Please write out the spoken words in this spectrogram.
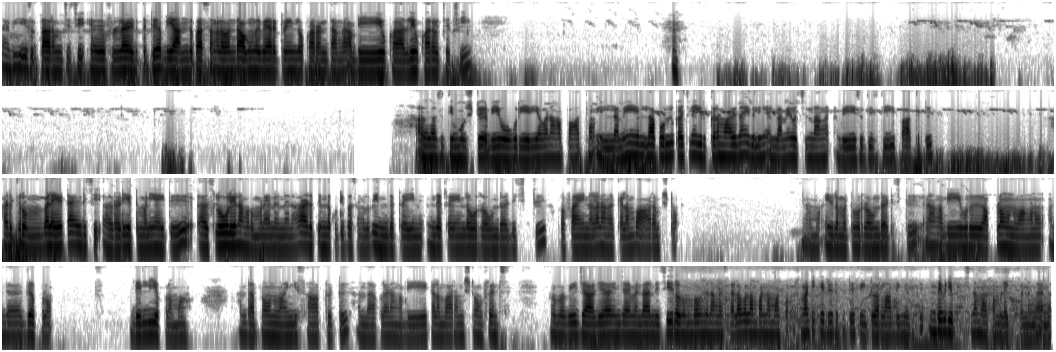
அப்படியே சுற்ற ஆரம்பிச்சிச்சு. ஃபுல்லாக எடுத்துகிட்டு அப்படியே அந்த பசங்களை வந்து அவங்க வேறு ட்ரெயினில் உட்காரன்ட்டாங்க. அப்படியே உட்கா அதுலேயே உட்கார வச்சாச்சு. அதெல்லாம் சுற்றி முடிச்சுட்டு அப்படியே ஒவ்வொரு ஏரியாவாக நாங்கள் பார்த்தோம். எல்லாமே எல்லா பொருள்காட்சிலையும் இருக்கிற மாதிரி தான் இதுலேயும் எல்லாமே வச்சுருந்தாங்க. அப்படியே சுற்றி சுற்றி பார்த்துட்டு அடுத்து ரொம்ப லேட் ஆகிடுச்சி ஆல்ரெடி எட்டு மணி ஆகிட்டு அது ஸ்லோவிலே நாங்கள் ரொம்ப நேரம் நின்றனால அடுத்து இந்த குட்டி பசங்களுக்கு இந்த ட்ரெயின் இந்த ட்ரெயினில் ஒரு ரவுண்டு அடிச்சுட்டு அப்புறம் ஃபைனலாக நாங்கள் கிளம்ப ஆரம்பிச்சிட்டோம். ஆமாம் இதில் மட்டும் ஒரு ரவுண்டு அடிச்சுட்டு நாங்கள் அப்படியே ஒரு அப்பளம் ஒன்று வாங்கினோம். அந்த இது அப்பளம். டெல்லி அப்பளமா? அந்த அப்பளம் ஒன்று வாங்கி சாப்பிட்டுட்டு அந்த ஆக்கில் நாங்கள் அப்படியே கிளம்ப ஆரம்பிச்சிட்டோம் ஃப்ரெண்ட்ஸ் ரொம்பவே ஜாலியாக என்ஜாய்மெண்ட்டாக இருந்துச்சு. இதில் ரொம்ப வந்து நாங்கள் செலவெல்லாம் பண்ண மாட்டோம். சும்மா டிக்கெட் எடுத்துகிட்டு போயிட்டு வரலாம் அப்படிங்கிறதுக்கு இந்த வீடியோ பிடிச்சிருந்தா மறக்காமல் லைக் பண்ணுங்கள்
